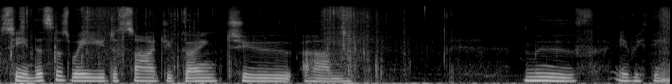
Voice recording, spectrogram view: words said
See this is where you decide you're going to um, move everything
